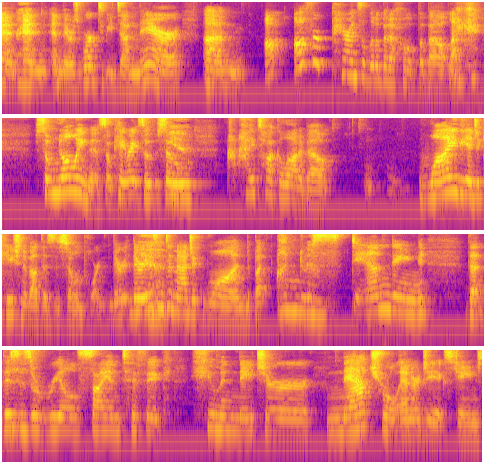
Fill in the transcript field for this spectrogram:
and right. and and there's work to be done there um offer parents a little bit of hope about like so knowing this okay right so so yeah. i talk a lot about why the education about this is so important there there yeah. not a magic wand but understanding that this mm-hmm. is a real scientific human nature natural energy exchange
